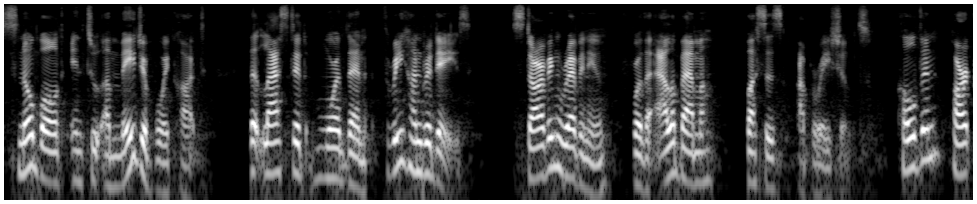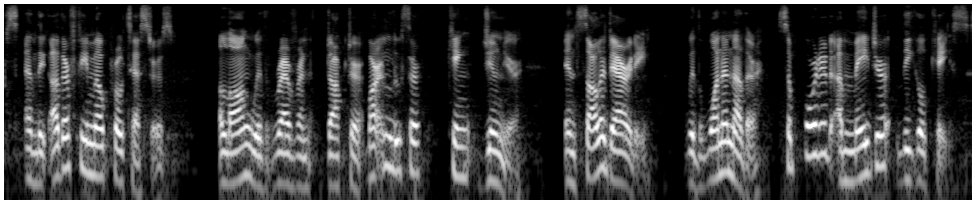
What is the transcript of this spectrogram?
snowballed into a major boycott that lasted more than 300 days, starving revenue for the Alabama buses operations. Colvin, Parks, and the other female protesters along with Reverend Dr. Martin Luther King Jr., in solidarity with one another, supported a major legal case,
